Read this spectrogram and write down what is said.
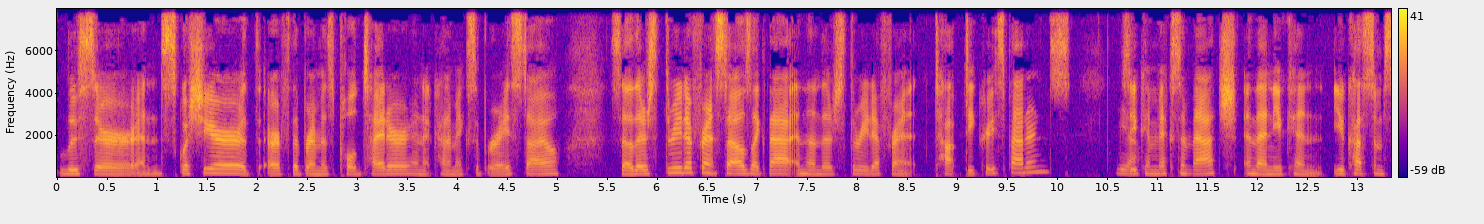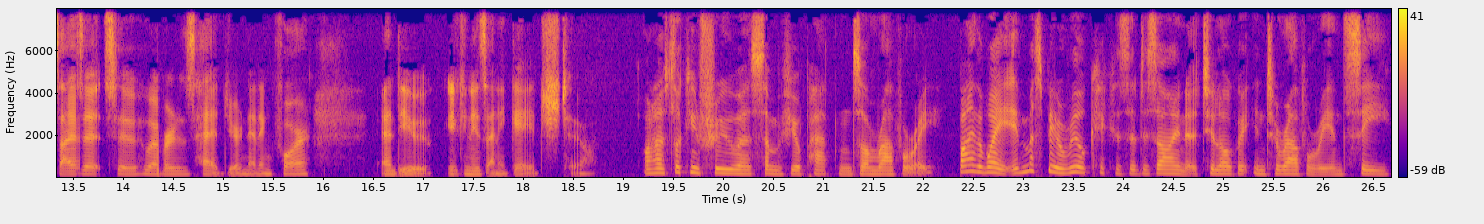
looser and squishier, or if the brim is pulled tighter, and it kind of makes a beret style. So there's three different styles like that, and then there's three different top decrease patterns. Yeah. So you can mix and match, and then you can you custom size it to whoever's head you're knitting for, and you you can use any gauge too. Well, I was looking through uh, some of your patterns on Ravelry, by the way, it must be a real kick as a designer to log into Ravelry and see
